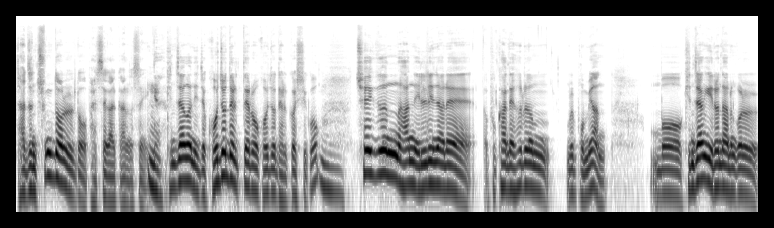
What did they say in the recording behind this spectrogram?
잦은 충돌도 발생할 가능성이 네. 긴장은 이제 고조될 대로 고조될 것이고 음. 최근 한 1, 2년의 북한의 흐름을 보면 뭐 긴장이 일어나는 걸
